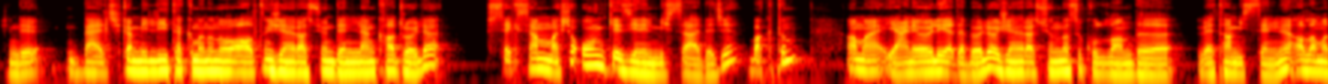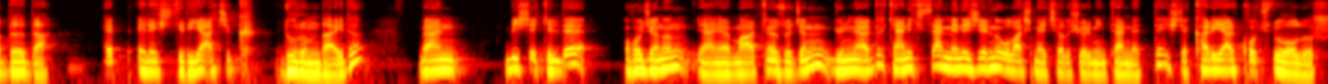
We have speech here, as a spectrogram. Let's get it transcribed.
Şimdi Belçika milli takımının o altın jenerasyon denilen kadroyla 80 maçta 10 kez yenilmiş sadece. Baktım ama yani öyle ya da böyle o jenerasyonu nasıl kullandığı ve tam istenileni alamadığı da hep eleştiriye açık durumdaydı. Ben bir şekilde hocanın yani Martinez hocanın günlerdir kendi kişisel menajerine ulaşmaya çalışıyorum internette. İşte kariyer koçluğu olur,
